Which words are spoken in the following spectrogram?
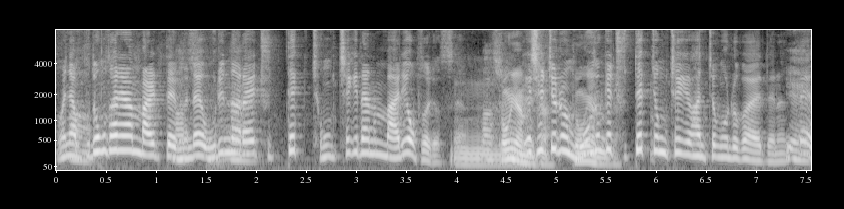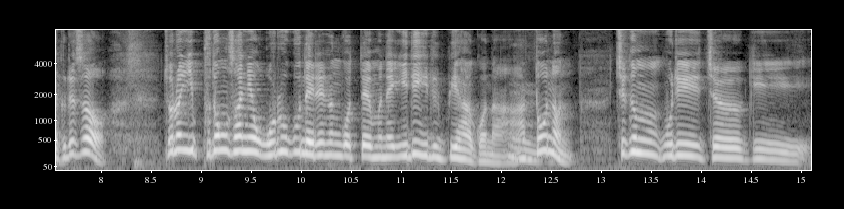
왜냐하면 아. 부동산이라는 말 때문에 맞습니다. 우리나라의 네. 주택 정책이라는 말이 없어졌어요. 음, 맞습니다. 동의합니다. 그러니까 실제로는 모든 게 동의합니다. 주택 정책의 관점으로 봐야 되는데 예. 그래서 저는 이 부동산이 오르고 내리는 것 때문에 일희일비하거나 음. 또는 지금 우리 저기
